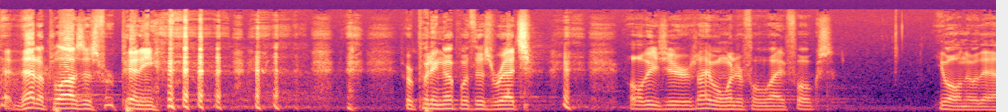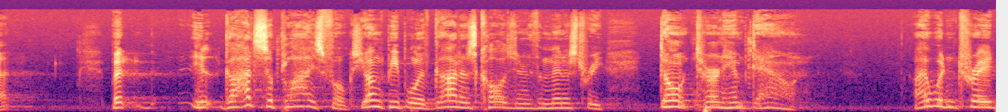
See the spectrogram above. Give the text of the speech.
that, that applause is for Penny for putting up with this wretch all these years. I have a wonderful wife, folks. You all know that. But God supplies folks. Young people, if God has called you into the ministry, don't turn him down. I wouldn't trade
